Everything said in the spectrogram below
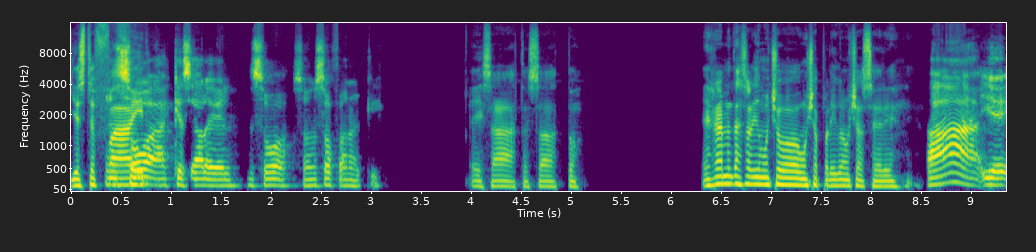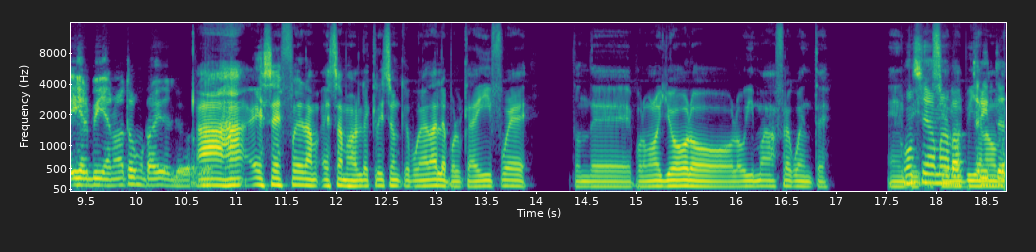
Justified. Soa es que sale él. Soa, son of Anarchy. Exacto, exacto. Es realmente ha salido mucho, muchas películas, muchas series. Ah, y, el villano de Tomb Raider, yo creo. Ajá, esa fue la, esa mejor descripción que puede darle, porque ahí fue donde por lo menos yo lo, lo vi más frecuente. ¿Cómo se llama la actriz de,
